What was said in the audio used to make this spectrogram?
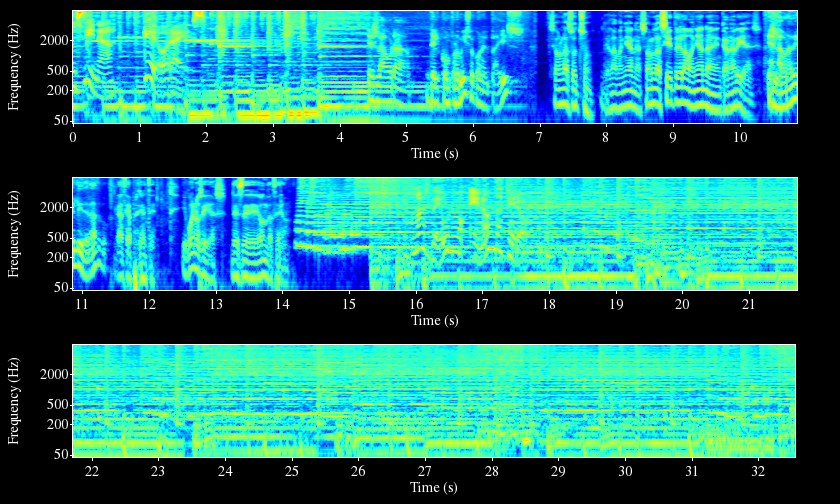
Alsina, ¿qué hora es? Es la hora del compromiso con el país. Son las 8 de la mañana, son las 7 de la mañana en Canarias. Es la hora del liderazgo. Gracias, presidente. Y buenos días desde Onda Cero. Más de uno en Onda Cero.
